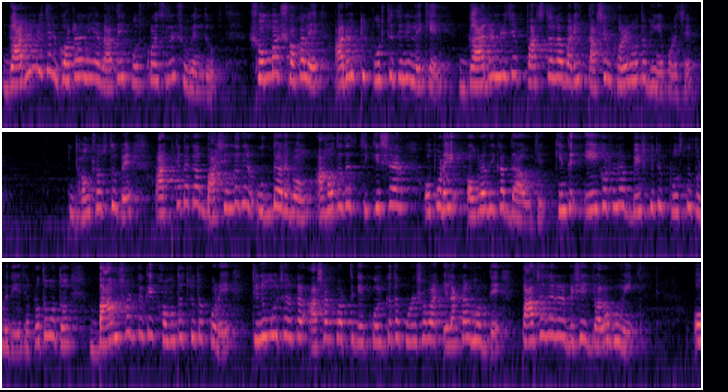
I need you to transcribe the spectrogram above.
গার্ডেন রিচের ঘটনা নিয়ে রাতেই পোস্ট করেছিলেন শুভেন্দু। সোমবার সকালে আরও একটি পোস্টে তিনি লেখেন গার্ডেন রিচে পাঁচতলা বাড়ি তাসের ঘরের মতো ভেঙে পড়েছে। ধ্বংসস্তূপে আটকে থাকা বাসিন্দাদের উদ্ধার এবং আহতদের চিকিৎসার ওপরেই অগ্রাধিকার দেওয়া উচিত। কিন্তু এই ঘটনা বেশ কিছু প্রশ্ন তুলে দিয়েছে। প্রথমত, বাম সরকারকে ক্ষমতাচ্যুত করে তৃণমূল সরকার আসার পর থেকে কলকাতা পুরসভার এলাকার মধ্যে পাঁচ হাজারের বেশি জলাভূমি ও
